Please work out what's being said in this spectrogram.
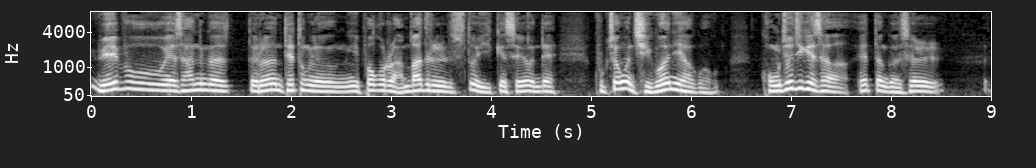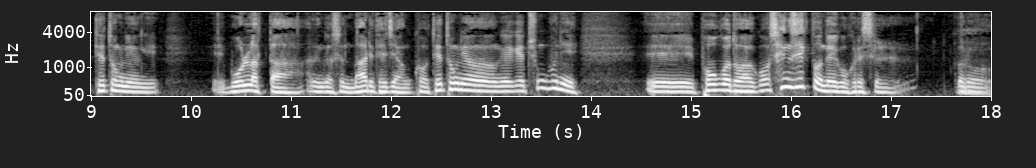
외부에서 하는 것들은 대통령이 보고를 안 받을 수도 있겠어요. 근데 국정원 직원이 하고 공조직에서 했던 것을 대통령이 몰랐다는 것은 말이 되지 않고 대통령에게 충분히 에, 보고도 하고 생색도 내고 그랬을 거로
